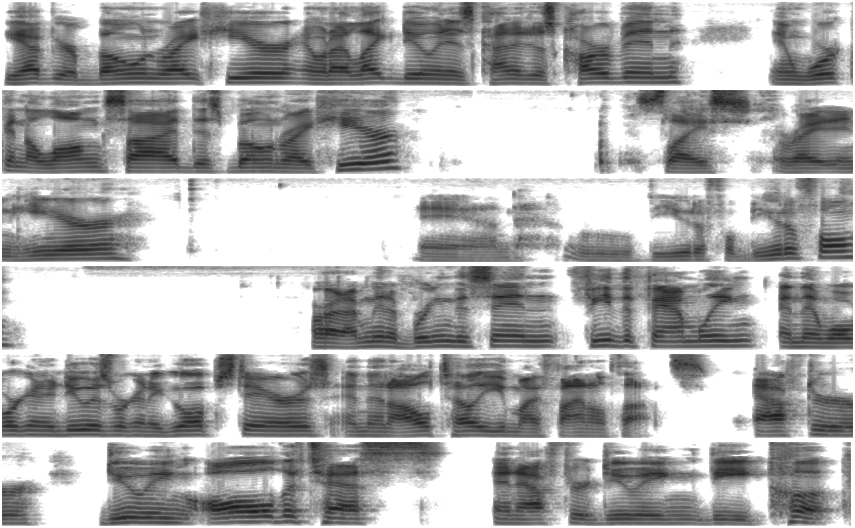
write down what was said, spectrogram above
You have your bone right here. And what I like doing is kind of just carving and working alongside this bone right here. Slice right in here. And ooh, beautiful, beautiful. All right, I'm going to bring this in, feed the family, and then what we're going to do is we're going to go upstairs and then I'll tell you my final thoughts. After doing all the tests and after doing the cook,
